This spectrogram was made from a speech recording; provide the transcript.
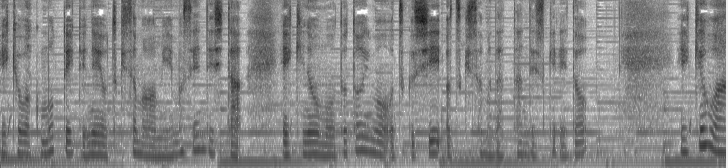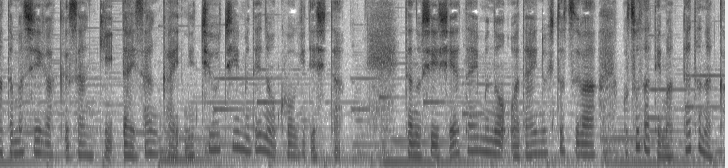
え今日は曇っていてねお月様は見えませんでした。え昨日も一昨日もお美しいお月様だったんですけれど。え今日は魂学3期第3回日曜チームでの講義でした。楽しいシェアタイムの話題の一つは子育て真っ只中。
